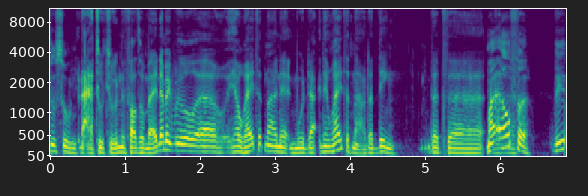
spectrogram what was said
Too soon. Nou, toen, toen, dat valt wel mee. Nee, maar ik bedoel, eh, ja, hoe heet dat nou? Nee, moet daar- nee, hoe heet dat nou? Dat ding. Dat, eh, Maar elfen? Wie,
